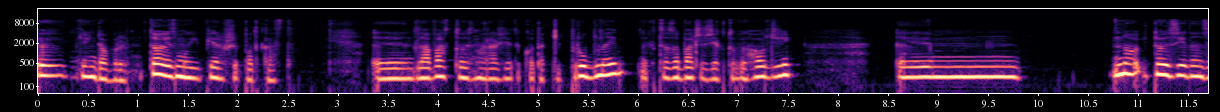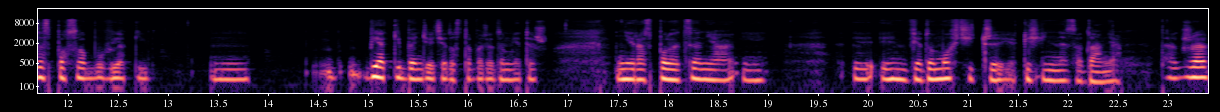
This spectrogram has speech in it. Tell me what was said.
Y, dzień dobry. To jest mój pierwszy podcast. Y, dla Was to jest na razie tylko taki próbny. Chcę zobaczyć, jak to wychodzi. No i to jest jeden ze sposobów, w jaki, mm, w jaki będziecie dostawać ode mnie też nieraz polecenia i y, wiadomości, czy jakieś inne zadania. Także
